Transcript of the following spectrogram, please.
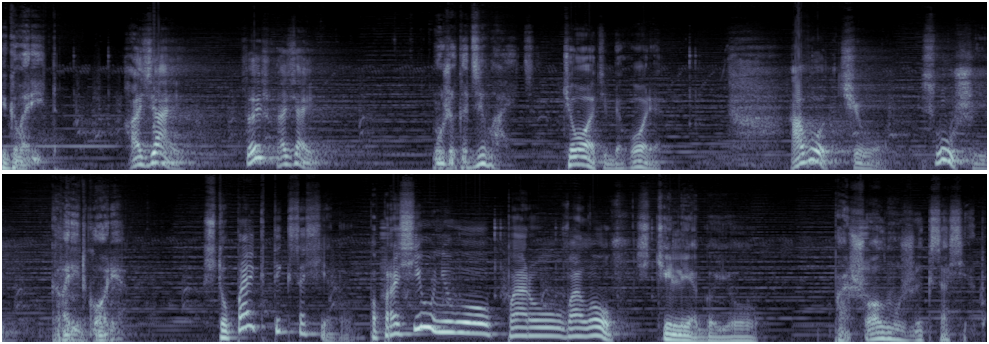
и говорит. «Хозяин! Слышь, хозяин!» Мужик отзывается. «Чего тебе, Горя?» «А вот чего! Слушай!» — говорит Горя. Ступай-ка ты к соседу, попроси у него пару валов с телегою. Пошел мужик к соседу.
